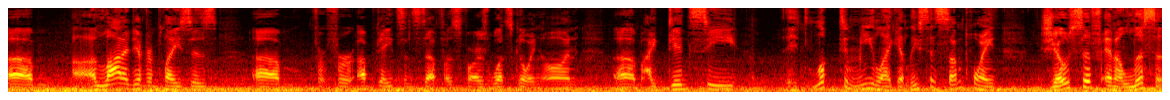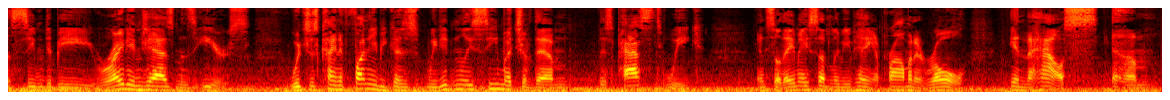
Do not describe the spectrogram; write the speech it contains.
um, a lot of different places. Um, for, for updates and stuff as far as what's going on. Um, I did see, it looked to me like at least at some point, Joseph and Alyssa seemed to be right in Jasmine's ears, which is kind of funny because we didn't really see much of them this past week. And so they may suddenly be playing a prominent role in the house. Um,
